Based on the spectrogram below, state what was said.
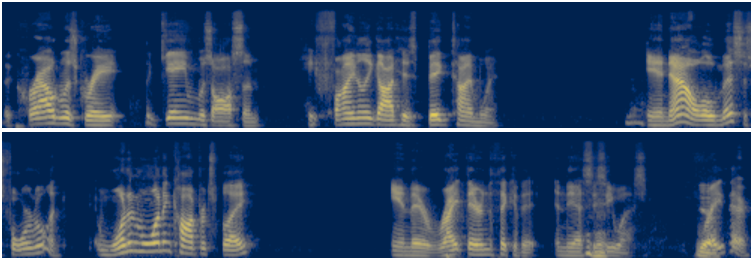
The crowd was great. The game was awesome. He finally got his big time win. And now Ole Miss is four and one, one and one in conference play, and they're right there in the thick of it in the SEC West, Mm-hmm. yeah. right there.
